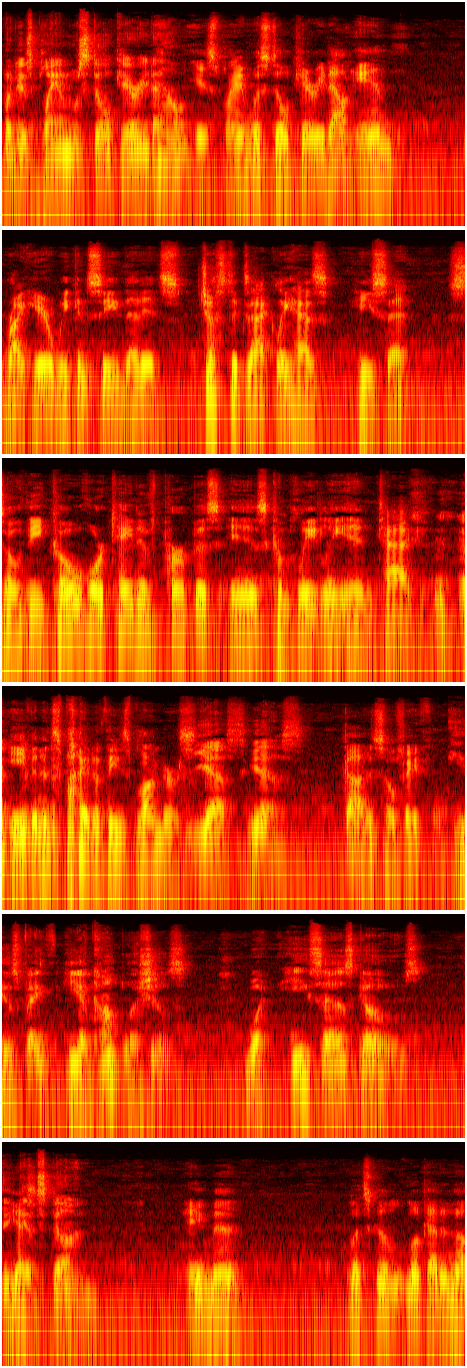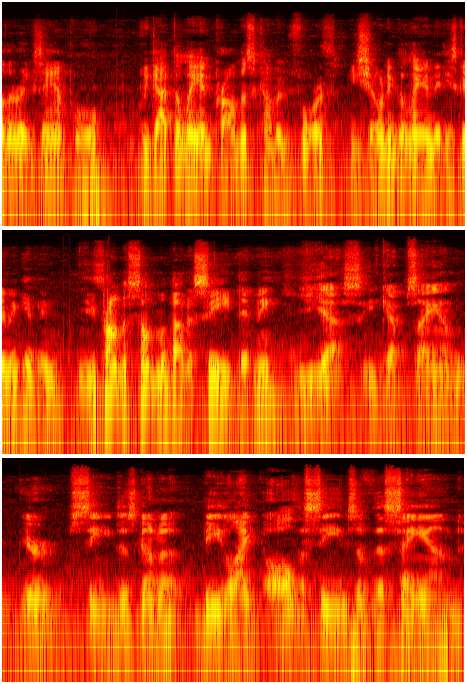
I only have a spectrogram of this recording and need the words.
But his plan was still carried out. His plan was still carried out. And right here we can see that it's just exactly as he said. So the cohortative purpose is completely intact, even in spite of these blunders. Yes, yes. God is so faithful. He is faith. He accomplishes what he says goes. It Yes. gets done. Amen. Let's go look at another example. We got the land promise coming forth. He showed him the land that he's going to give him. He promised something about a seed, didn't he? Yes, he kept saying your seed is going to be like all the seeds of the sand,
